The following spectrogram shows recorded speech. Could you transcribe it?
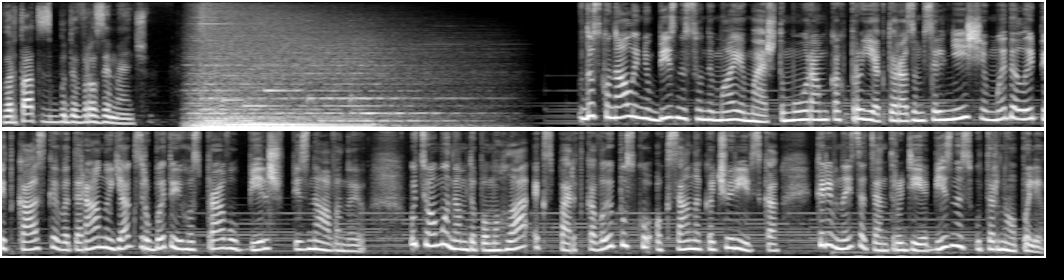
вертатись буде в рази менше. Вдосконаленню бізнесу немає меж, тому у рамках проєкту разом сильніші ми дали підказки ветерану, як зробити його справу більш впізнаваною. У цьому нам допомогла експертка випуску Оксана Качурівська, керівниця центру Дія бізнес у Тернополі.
